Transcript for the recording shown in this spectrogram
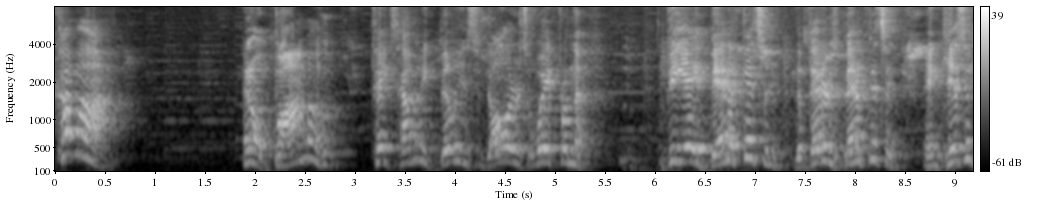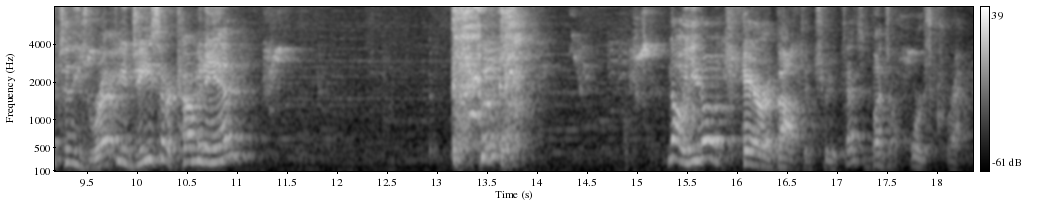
Come on. And Obama, who takes how many billions of dollars away from the VA benefits and the veterans benefits and, and gives it to these refugees that are coming in? No, you don't care about the troops. That's a bunch of horse crap.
